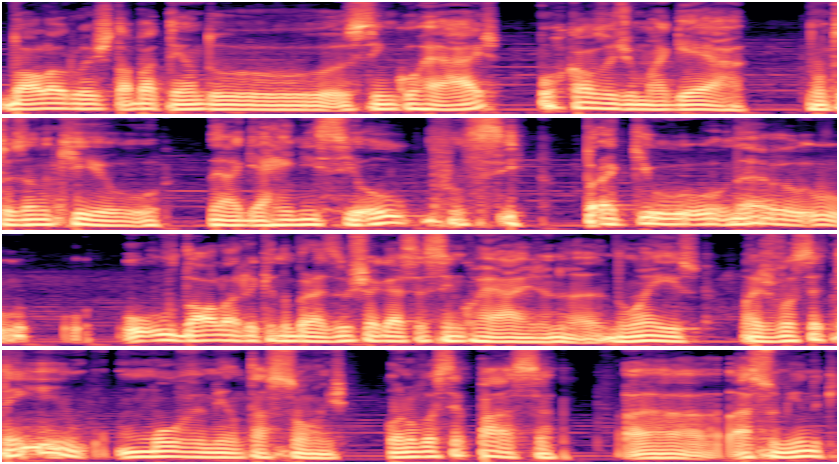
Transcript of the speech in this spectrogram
O dólar hoje está batendo 5 reais por causa de uma guerra. Não estou dizendo que o, a guerra iniciou para que o, né, o, o, dólar aqui no Brasil chegasse a 5 reais. Né? Não é isso. Mas você tem movimentações. Quando você passa uh, assumindo que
